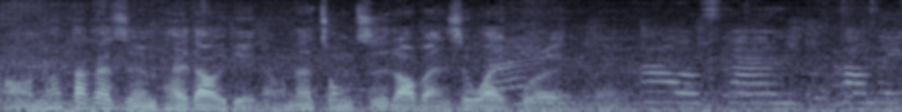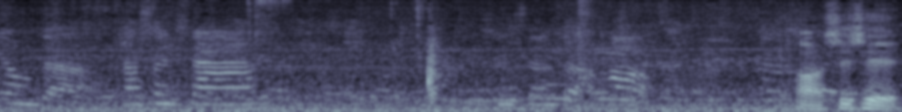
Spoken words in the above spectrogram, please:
哦，那大概只能拍到一点哦。那总之，老板是外国人。套餐泡面用的大蒜虾，新鲜的号。好，谢谢。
